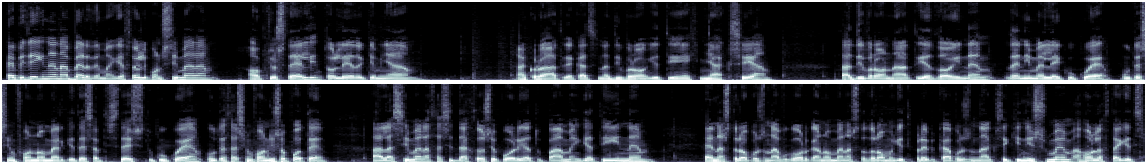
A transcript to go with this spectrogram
Επειδή έγινε ένα μπέρδεμα. Γι' αυτό λοιπόν σήμερα, όποιος θέλει, το λέει εδώ και μια ακροάτρια, κάτσε να τη βρω, γιατί έχει μια αξία. Θα τη βρω, Νάτι, εδώ είναι. Δεν είμαι, λέει, κουκουέ, ούτε συμφωνώ με αρκετές από τις θέσεις του κουκουέ, ούτε θα συμφωνήσω ποτέ. Αλλά σήμερα θα συνταχθώ σε πορεία του Πάμε, γιατί είναι ένας τρόπος να βγω οργανωμένα στο δρόμο, γιατί πρέπει κάπως να ξεκινήσουμε. Όλα αυτά για τις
